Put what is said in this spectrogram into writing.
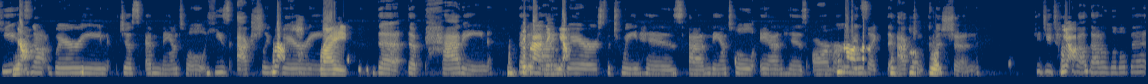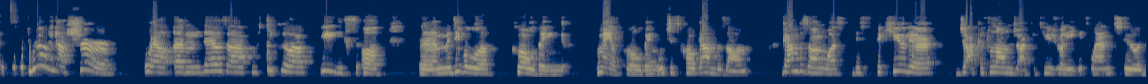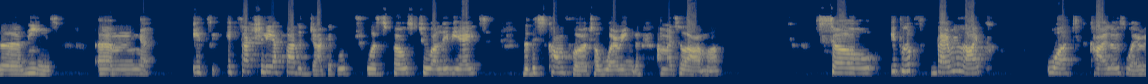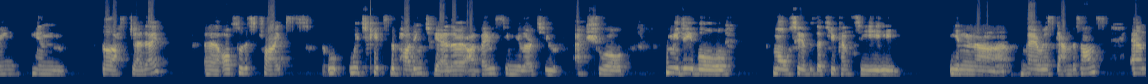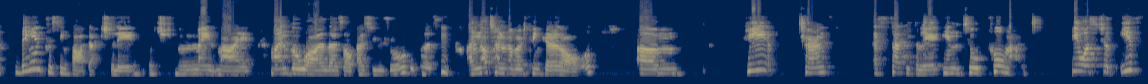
he Yeah. is not wearing just a mantle. He's actually No. wearing Right. the the padding that The a padding, yeah. wears between his uh, mantle and his armor. No, It's like the actual cushion. Could you talk Yeah. about that a little bit? Oh yeah, sure. Well, um, there's a particular piece of uh, medieval clothing male clothing, which is called gambeson. Gambeson was this peculiar jacket, long jacket. Usually, it went to the knees. Um, it's it's actually a padded jacket, which was supposed to alleviate the discomfort of wearing a metal armor. So it looks very like what Kylo is wearing in The Last Jedi. Uh, also, the stripes, which keeps the padding together, are very similar to actual medieval motifs that you can see in uh, various gambesons. And the interesting part, actually, which made my mind go wild as as usual, because mm. I'm not an overthinker at all. Um, he turned aesthetically into full knight. He was to if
